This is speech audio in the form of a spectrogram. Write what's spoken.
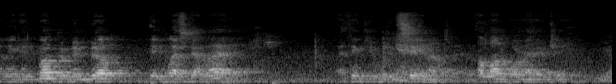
I mean, had MOCA been built in West LA, I think you would have seen a lot more energy. Yeah.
